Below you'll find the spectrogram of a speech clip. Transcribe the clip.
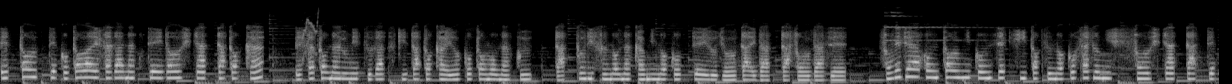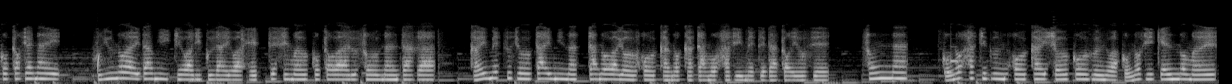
越冬ってことは餌がなくて移動しちゃったとか？餌となる蜜が尽きたとかいうこともなく、たっぷり巣の中に残っている状態だったそうだぜ。それじゃあ本当に痕跡一つ残さずに失踪しちゃったってことじゃない？冬の間に1割くらいは減ってしまうことはあるそうなんだが、壊滅状態になったのは養蜂家の方も初めてだというぜ。そんな、この8軍崩壊症候群はこの事件の前、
